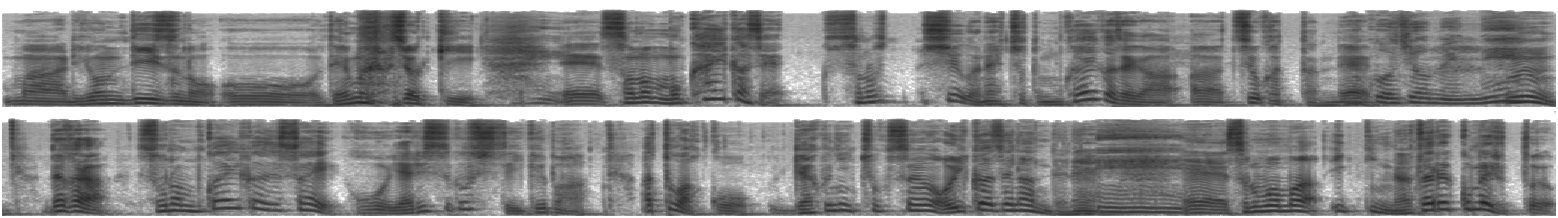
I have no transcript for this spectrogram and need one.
まあリオンディーズのおーデムラジョッキー、はい。えーその向かい風その週がねちょっと向かい風があー強かったんで。向上面ね。うん、だからその向かい風さえこうやり過ごしていけばあとはこう逆に直線は追い風なんでね、ええ。えーそのまま一気になだれ込めると、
